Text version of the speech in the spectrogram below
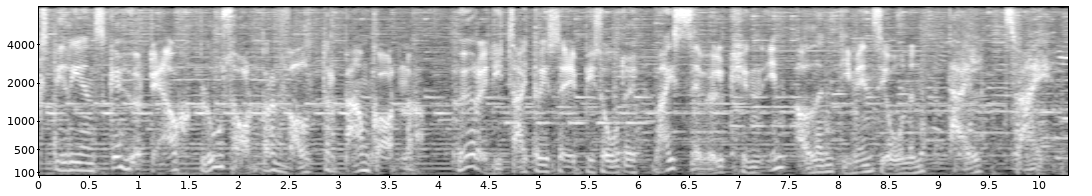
Experience gehörte auch Bluesharper Walter Baumgartner. Höre die Zeitrisse-Episode Weiße Wölkchen in allen Dimensionen Teil 2.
